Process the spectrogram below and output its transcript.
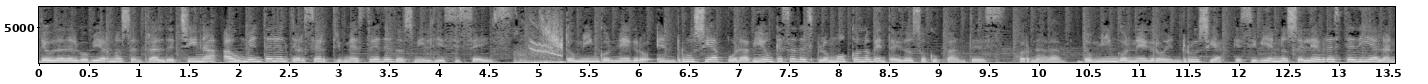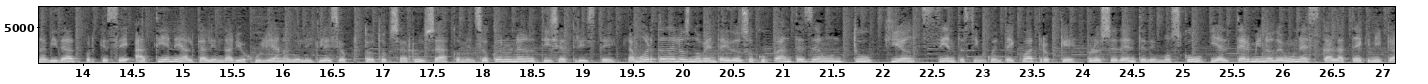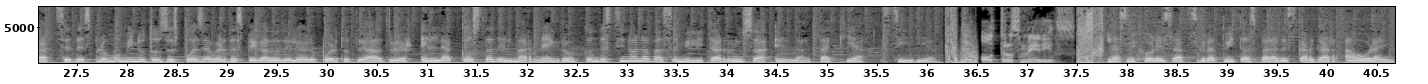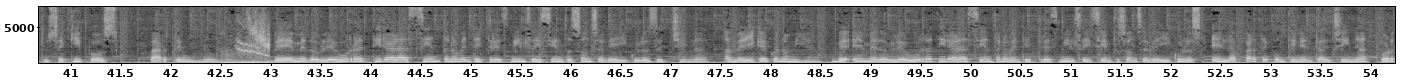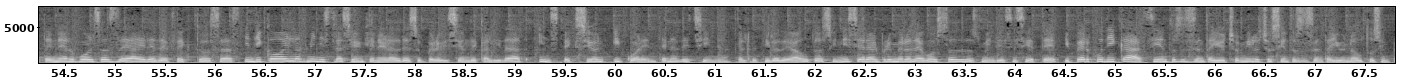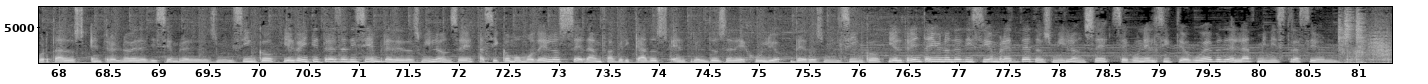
Deuda del gobierno central de China aumenta en el tercer trimestre de 2016. Domingo negro en Rusia por avión que se desplomó con 92 ocupantes. Jornada. Domingo negro en Rusia, que si bien no celebra este día la Navidad porque se atiene al calendario juliano de la Iglesia Ortodoxa rusa, comenzó con una noticia triste. La muerte de los 92 ocupantes de un Tu-154 que, procedente de Moscú y al término de una escala técnica, se desplomó minutos después de haber despegado del aeropuerto de Adler en la costa del Mar Negro con destino a la base militar rusa en Latakia, Siria. Otros medios. Las mejores apps gratuitas para descargar ahora en tus equipos parte 1. BMW retirará 193.611 vehículos de China. América Economía. BMW retirará 193.611 vehículos en la parte continental china por tener bolsas de aire defectuosas, indicó hoy la Administración General de Supervisión de Calidad, Inspección y Cuarentena de China. El retiro de autos iniciará el 1 de agosto de 2017 y perjudica a 168.861 autos importados entre el 9 de diciembre de 2005 y el 23 de diciembre de 2011, así como modelos sedán fabricados entre el 12 de julio de 2005 y el 31 de diciembre de 2011, según el sitio web de la Administración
